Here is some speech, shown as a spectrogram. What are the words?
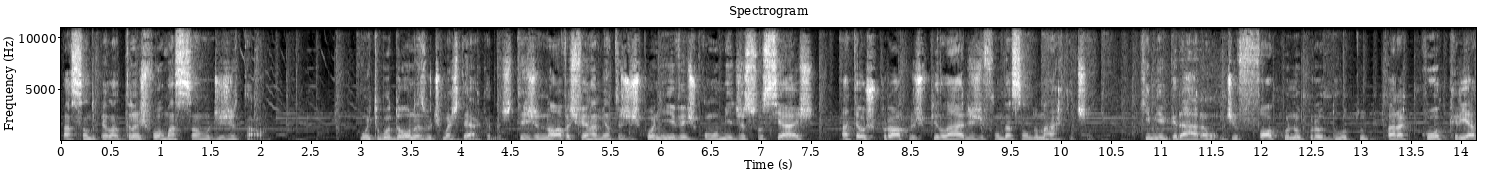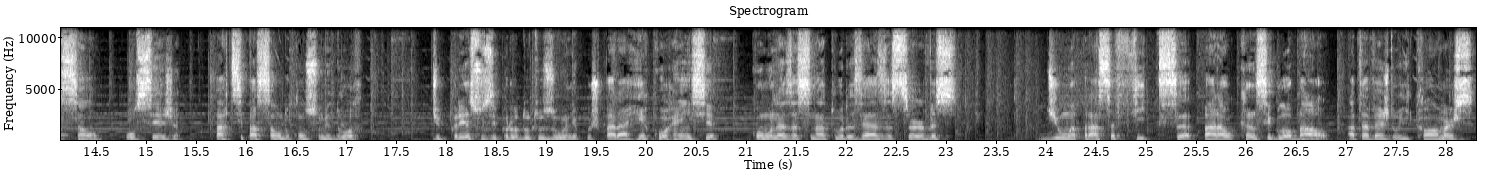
passando pela transformação digital. Muito mudou nas últimas décadas, desde novas ferramentas disponíveis, como mídias sociais, até os próprios pilares de fundação do marketing, que migraram de foco no produto para co-criação, ou seja, participação do consumidor, de preços e produtos únicos para recorrência, como nas assinaturas as a service, de uma praça fixa para alcance global através do e-commerce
